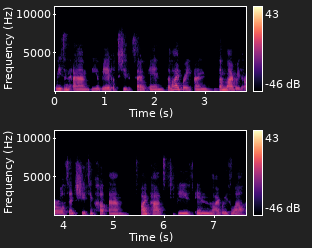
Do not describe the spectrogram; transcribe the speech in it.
reason, um, you'll be able to do so in the library. And some libraries are also introducing hub, um, iPads to be used in libraries as well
